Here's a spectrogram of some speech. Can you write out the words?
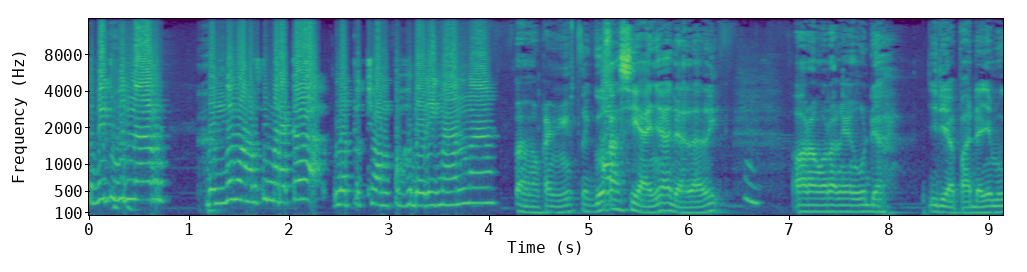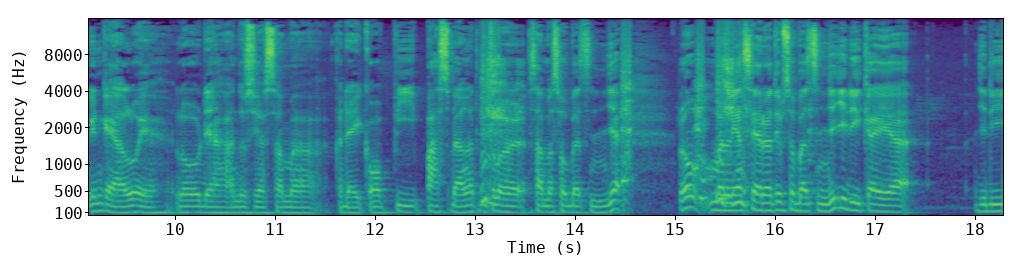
Tapi itu benar. Dan gue gak ngerti mereka dapet contoh dari mana. Nah, makanya itu gue kasihannya adalah li orang-orang yang udah jadi apa adanya. Mungkin kayak lo ya. Lo udah antusias sama kedai kopi pas banget gitu loh sama sobat senja. Lo melihat stereotip sobat senja jadi kayak jadi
